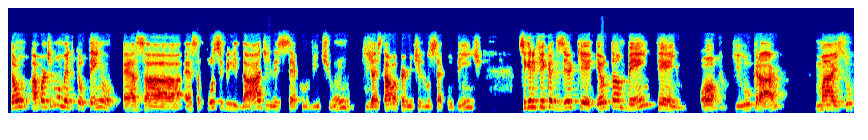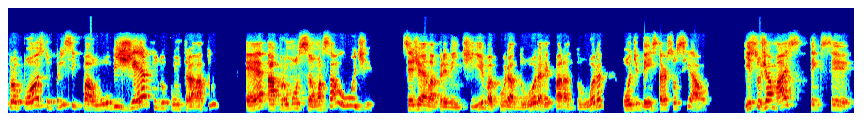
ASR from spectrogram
Então, a partir do momento que eu tenho essa, essa possibilidade nesse século XXI, que já estava permitido no século XX, significa dizer que eu também tenho, óbvio, que lucrar, mas o propósito principal, o objeto do contrato é a promoção à saúde, seja ela preventiva, curadora, reparadora ou de bem-estar social. Isso jamais tem que ser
